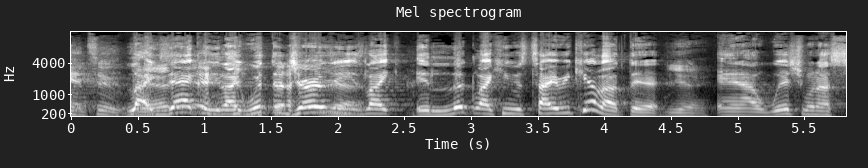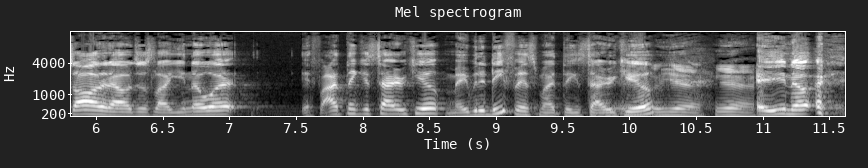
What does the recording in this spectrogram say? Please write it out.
10 like, too. like Yeah. exactly like with the jerseys, Yeah. like it looked like he was Tyreek Hill out there. Yeah. And I wish when I saw that, I was just like, you know what? If I think it's Tyreek Hill, maybe the defense might think it's Tyreek Hill. Yeah, yeah. And you know, Yeah,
